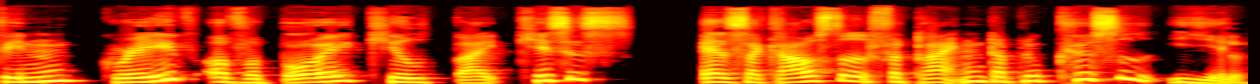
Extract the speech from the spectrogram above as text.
finde Grave of a Boy Killed by Kisses, altså gravstedet for drengen, der blev kysset ihjel.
